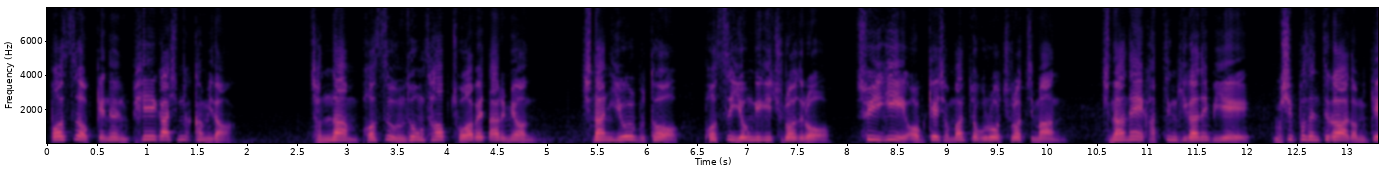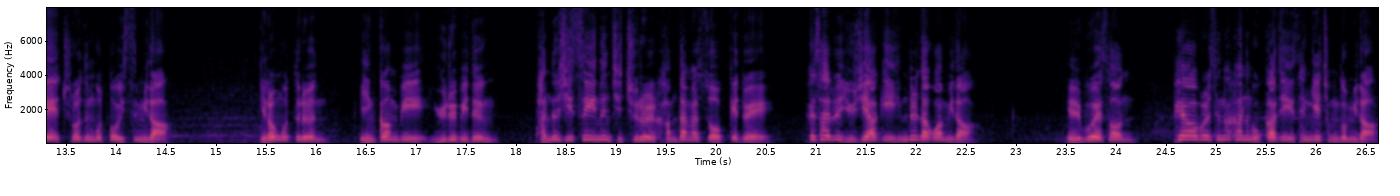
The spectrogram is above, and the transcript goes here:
버스 업계는 피해가 심각합니다. 전남 버스 운송 사업 조합에 따르면 지난 2월부터 버스 이용객이 줄어들어 수익이 업계 전반적으로 줄었지만 지난해 같은 기간에 비해 60%가 넘게 줄어든 곳도 있습니다. 이런 곳들은 인건비, 유류비 등 반드시 쓰이는 지출을 감당할 수 없게 돼 회사를 유지하기 힘들다고 합니다. 일부에선 폐업을 생각하는 곳까지 생길 정도입니다.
